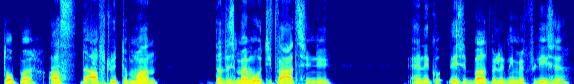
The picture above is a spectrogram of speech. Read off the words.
topper, als de absolute man. Dat is mijn motivatie nu. En ik, deze belt wil ik niet meer verliezen.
